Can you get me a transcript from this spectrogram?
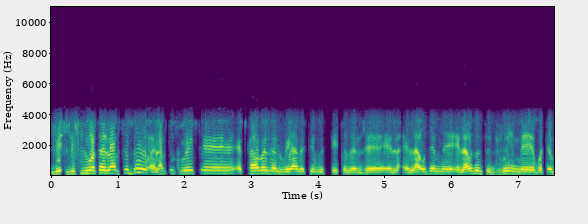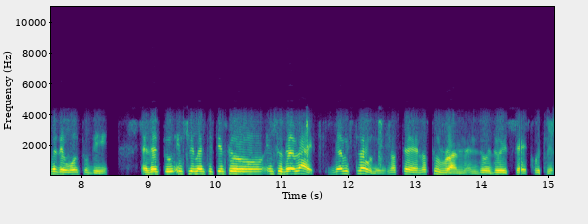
this is what I love to do. I love to create a, a parallel reality with people and uh, allow them uh, allow them to dream uh, whatever they want to be, and then to implement it into into their life very slowly, not uh, not to run and do do it quickly.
